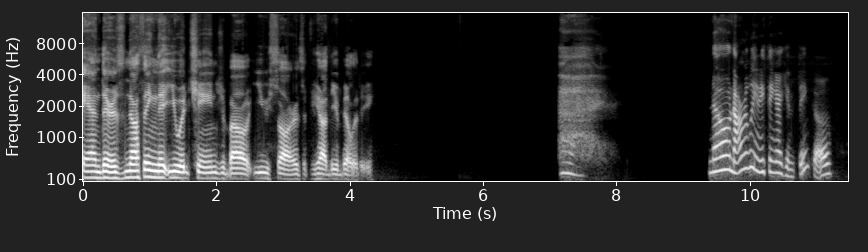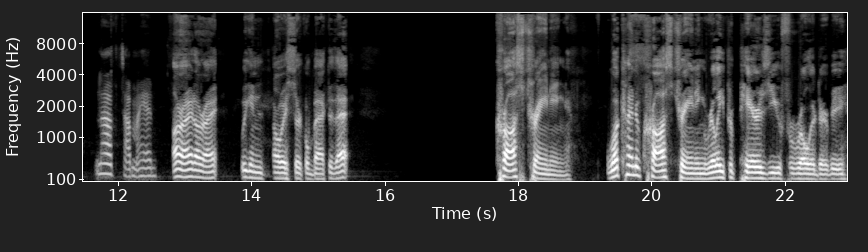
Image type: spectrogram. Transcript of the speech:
And there's nothing that you would change about USARS if you had the ability. no, not really anything I can think of. Not off the top of my head. All right, all right. We can always circle back to that. Cross training. What kind of cross training really prepares you for roller derby?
